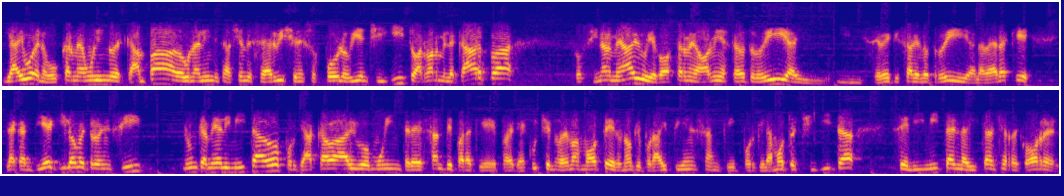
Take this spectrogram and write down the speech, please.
y ahí bueno, buscarme un lindo descampado, una linda estación de servicio en esos pueblos bien chiquitos, armarme la carpa, cocinarme algo y acostarme a dormir hasta el otro día y, se ve que sale el otro día. La verdad es que la cantidad de kilómetros en sí nunca me ha limitado porque acaba algo muy interesante para que para que escuchen los demás moteros, ¿no? que por ahí piensan que porque la moto es chiquita se limita en la distancia a recorrer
